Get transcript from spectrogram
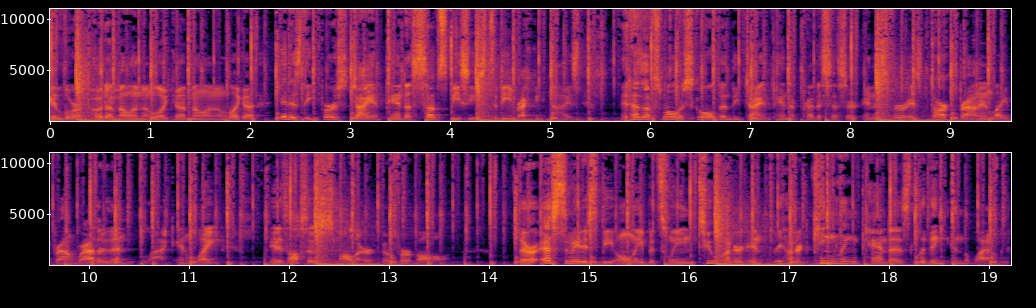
Ailuropoda melanoleuca melanoleuca, it is the first giant panda subspecies to be recognized. It has a smaller skull than the giant panda predecessor, and its fur is dark brown and light brown rather than black and white. It is also smaller overall. There are estimated to be only between 200 and 300 Qinling pandas living in the wild.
